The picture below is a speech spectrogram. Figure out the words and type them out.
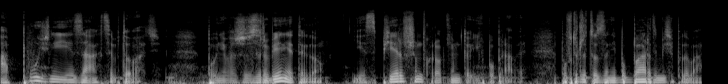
a później je zaakceptować, ponieważ zrobienie tego jest pierwszym krokiem do ich poprawy. Powtórzę to zdanie, bo bardzo mi się podoba.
